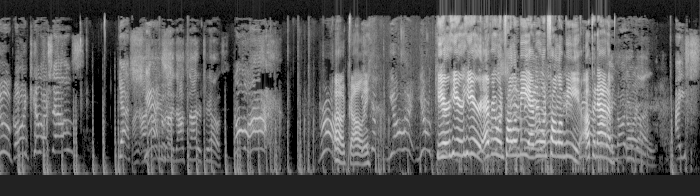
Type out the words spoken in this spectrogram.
do? Go and kill ourselves? Yes. I, I saw you guys outside of treehouse. Go on. Bro, Oh golly. you don't, you don't Here, here, here. Everyone follow me. Everyone follow me. Up and at I him. saw you guys. ice.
